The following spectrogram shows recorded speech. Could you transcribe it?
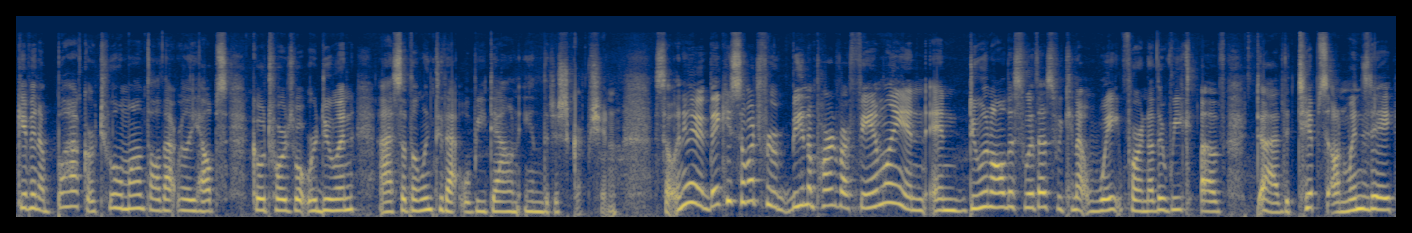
giving a buck or two a month, all that really helps go towards what we're doing. Uh, so the link to that will be down in the description. So anyway, thank you so much for being a part of our family and and doing all this with us. We cannot wait for another week of uh, the tips on Wednesday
